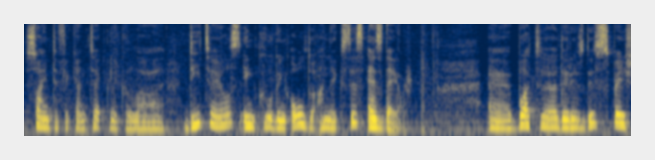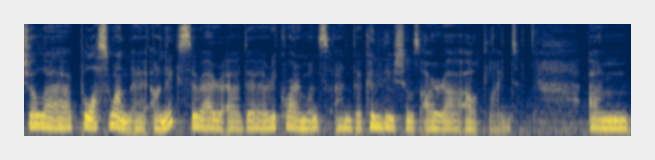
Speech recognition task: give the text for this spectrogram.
scientific and technical uh, details, including all the annexes as they are. Uh, but uh, there is this special uh, plus one uh, annex where uh, the requirements and the conditions are uh, outlined. Um,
